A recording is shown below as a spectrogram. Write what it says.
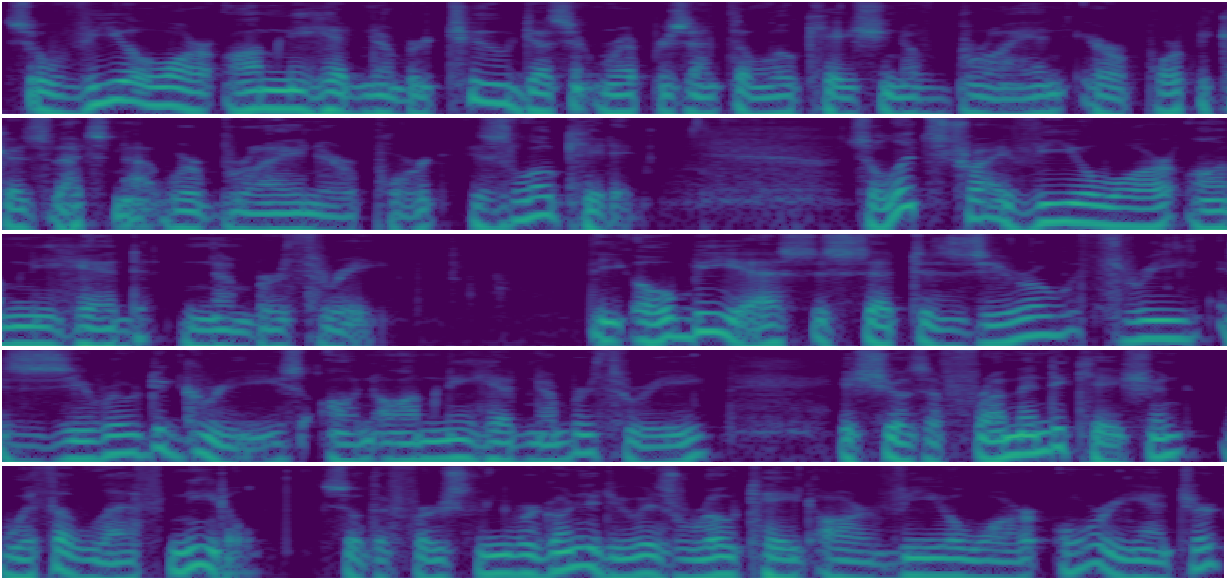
So VOR Omni-Head number 2 doesn't represent the location of Bryan Airport because that's not where Bryan Airport is located. So let's try VOR Omni-Head number 3. The OBS is set to 030 degrees on Omni-Head number 3. It shows a from indication with a left needle. So the first thing we're going to do is rotate our VOR orienter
